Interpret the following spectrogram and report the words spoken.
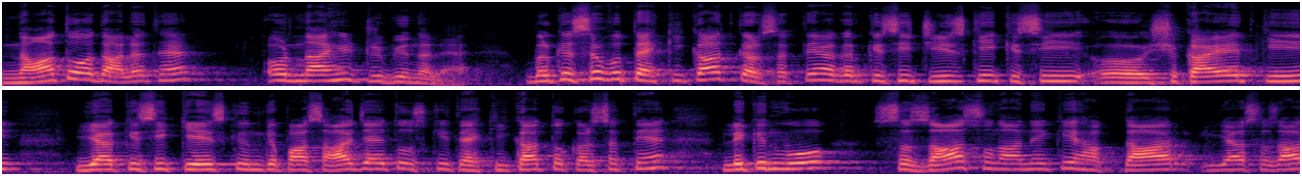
ना तो अदालत है और ना ही ट्रिब्यूनल है, बल्कि सिर्फ़ वो तहकीकात कर सकते हैं। अगर किसी चीज़ की, किसी शिकायत की या किसी केस की उनके पास आ जाए तो उसकी तहकीकात तो कर सकते हैं, लेकिन वो सज़ा सुनाने के हकदार या सज़ा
